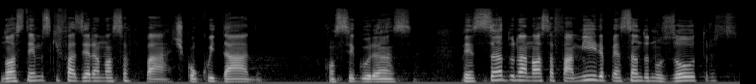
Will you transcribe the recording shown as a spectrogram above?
Nós temos que fazer a nossa parte com cuidado, com segurança, pensando na nossa família, pensando nos outros,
